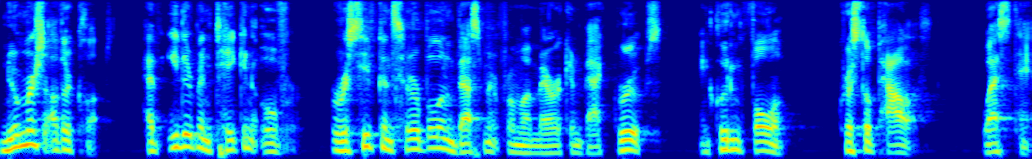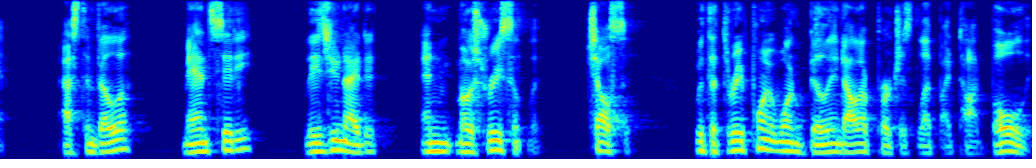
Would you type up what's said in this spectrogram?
numerous other clubs have either been taken over or received considerable investment from American backed groups, including Fulham, Crystal Palace, West Ham, Aston Villa, Man City, Leeds United, and most recently, Chelsea, with the $3.1 billion purchase led by Todd Boehly.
